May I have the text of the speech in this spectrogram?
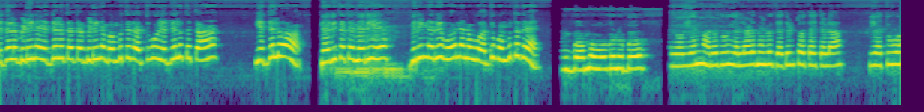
ಎದ್ದೇಳು ಬಿಡಿನ ಎದ್ದೇಳು ತಾತ ಬಿಡಿನ ಎದ್ದೇಳು ತಾತ. ಎದ್ದೇಳು. ನರಿ ತಾತ ನರಿ. ಬಿಡಿ ನರಿ ಓ ನಾನು ಬಾಮ್ಮ ಹೋಗೋಣ ಬಾ. ಅಯ್ಯೋ ಏನ್ ಮಾಡೋದು? ಎಲ್ಲಾಳ ಮೇಲೂ ಈ ಅಥವಾ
